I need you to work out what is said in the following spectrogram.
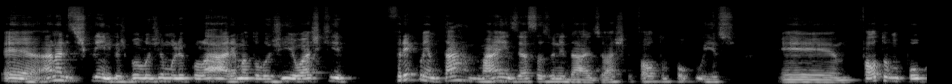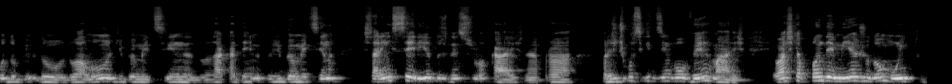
é, análises clínicas, biologia molecular, hematologia. Eu acho que frequentar mais essas unidades, eu acho que falta um pouco isso. É, falta um pouco do, do, do, aluno de biomedicina, dos acadêmicos de biomedicina estarem inseridos nesses locais, né, para a gente conseguir desenvolver mais. Eu acho que a pandemia ajudou muito,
